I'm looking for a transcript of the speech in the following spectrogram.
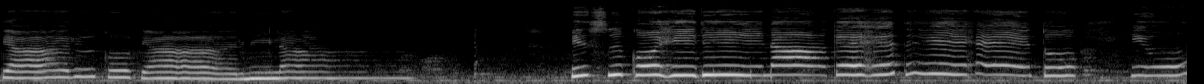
प्यार को प्यार मिला। इसको ही जीना कहते हैं तो यूँ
